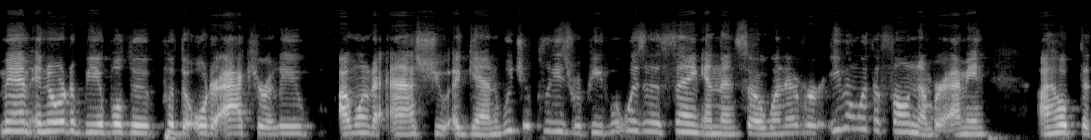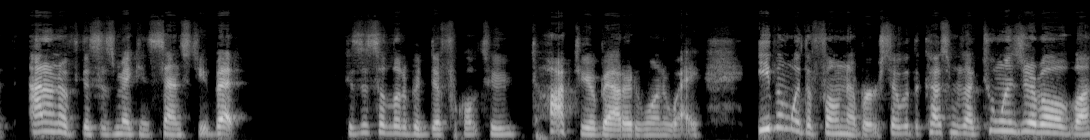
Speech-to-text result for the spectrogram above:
ma'am, in order to be able to put the order accurately, I wanted to ask you again, would you please repeat what was the thing? And then so whenever, even with a phone number, I mean, I hope that, I don't know if this is making sense to you, but because it's a little bit difficult to talk to you about it one way, even with the phone number. So with the customers like 210, blah, blah, blah,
